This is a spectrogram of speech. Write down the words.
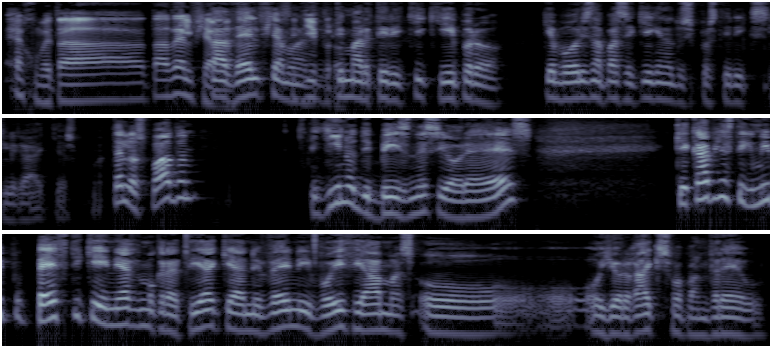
Έχουμε τα, τα αδέλφια τα μας αδέλφια στην μας, Κύπρο. τη μαρτυρική Κύπρο και μπορείς να πας εκεί για να τους υποστηρίξεις λιγάκι ας πούμε. Τέλος πάντων γίνονται οι business οι ωραίες και κάποια στιγμή που πέφτει και η Νέα Δημοκρατία και ανεβαίνει η βοήθειά μας ο, ο Γιωργάκης Παπανδρέου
